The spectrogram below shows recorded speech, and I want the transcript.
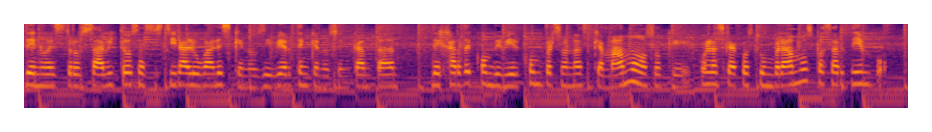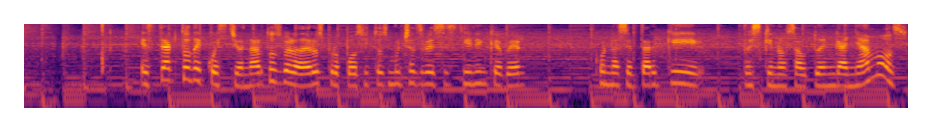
de nuestros hábitos, asistir a lugares que nos divierten, que nos encantan, dejar de convivir con personas que amamos o que con las que acostumbramos pasar tiempo. Este acto de cuestionar tus verdaderos propósitos muchas veces tienen que ver con aceptar que pues que nos autoengañamos.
